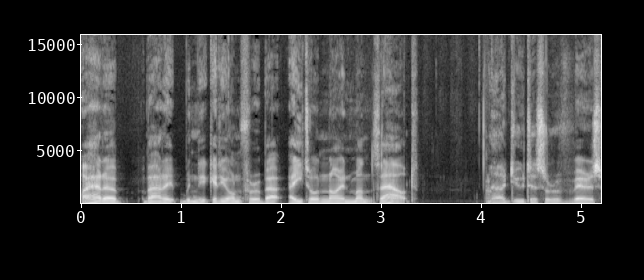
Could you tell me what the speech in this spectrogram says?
I had a about it getting on for about eight or nine months out. Uh, due to sort of various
